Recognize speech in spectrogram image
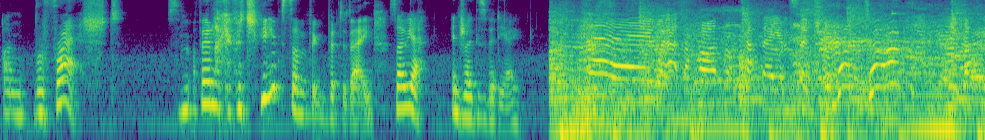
I'm refreshed. I feel like I've achieved something for today. So yeah, enjoy this video. Hey, we're at the Hard Rock Cafe in central London,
